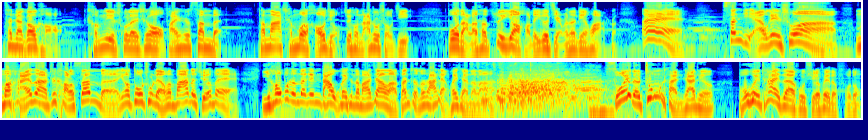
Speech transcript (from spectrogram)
参加高考，成绩出来之后发现是三本，他妈沉默了好久，最后拿出手机，拨打了他最要好的一个姐们的电话，说：“哎。”三姐，我跟你说啊，我们孩子啊只考了三本，要多出两万八的学费，以后不能再给你打五块钱的麻将了，咱只能打两块钱的了。所以呢，中产家庭不会太在乎学费的浮动，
